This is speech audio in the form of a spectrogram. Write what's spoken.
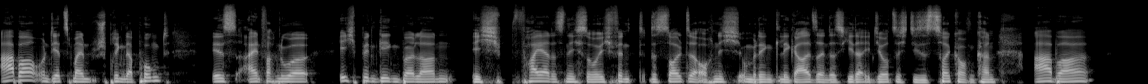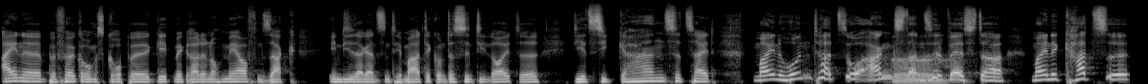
Aber, und jetzt mein springender Punkt, ist einfach nur, ich bin gegen Böllern. Ich feiere das nicht so. Ich finde, das sollte auch nicht unbedingt legal sein, dass jeder Idiot sich dieses Zeug kaufen kann. Aber eine Bevölkerungsgruppe geht mir gerade noch mehr auf den Sack in dieser ganzen Thematik und das sind die Leute, die jetzt die ganze Zeit, mein Hund hat so Angst an Ah. Silvester, meine Katze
